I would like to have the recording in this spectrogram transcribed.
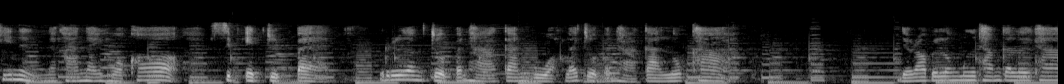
ที่ 1 นะคะ ในหัวข้อ 11.8 เรื่องโจทย์ปัญหาการบวก และโจทย์ปัญหาการลบค่ะ เดี๋ยวเราไปลงมือทำกันเลยค่ะ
